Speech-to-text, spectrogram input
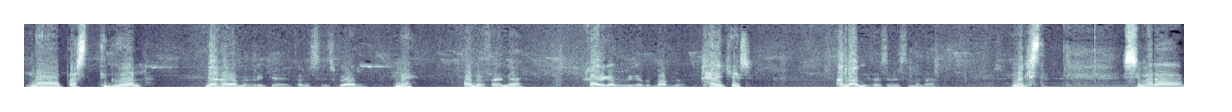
να πας στην γκολ. Μια χαρά με βρήκε το νησί της γκολ. Ναι. Όμορφα είναι. Χάρηκα που βρήκα τον Παύλο. Χαρικές. Ανάμεικτα συναισθήματα. Μάλιστα. Σήμερα,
